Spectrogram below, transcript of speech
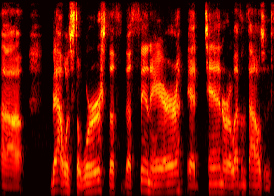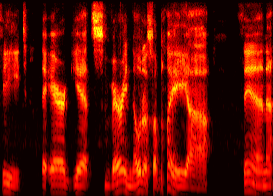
Uh, that was the worst. The, the thin air at 10 or 11,000 feet, the air gets very noticeably uh, thin.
